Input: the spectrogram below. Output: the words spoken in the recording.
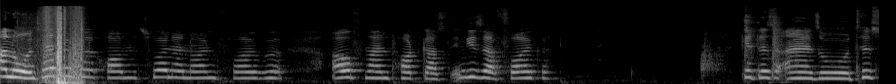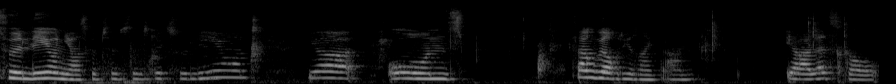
Hallo und herzlich willkommen zu einer neuen Folge auf meinem Podcast. In dieser Folge gibt es also Tipps für Leon. Ja, es gibt Tipps und Tricks für Leon. Ja, und fangen wir auch direkt an. Ja, let's go.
